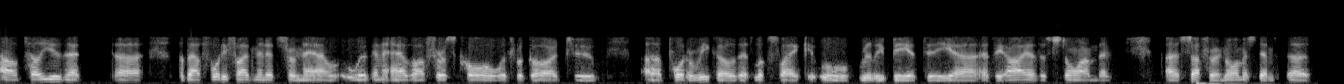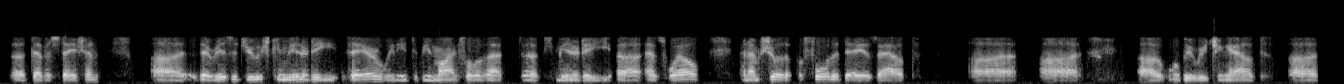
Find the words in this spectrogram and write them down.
I'll tell you that uh, about 45 minutes from now, we're going to have our first call with regard to uh, Puerto Rico. That looks like it will really be at the uh, at the eye of the storm and uh, suffer enormous dem- uh, uh, devastation. Uh, there is a Jewish community there. We need to be mindful of that uh, community uh, as well. And I'm sure that before the day is out, uh, uh, uh, we'll be reaching out uh,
